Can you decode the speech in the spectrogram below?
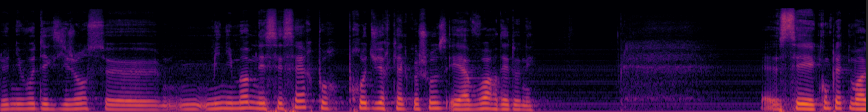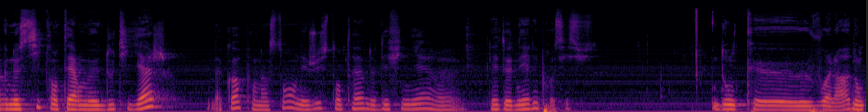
le niveau d'exigence minimum nécessaire pour produire quelque chose et avoir des données. C'est complètement agnostique en termes d'outillage. D'accord? Pour l'instant, on est juste en train de définir les données, les processus. Donc voilà, donc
